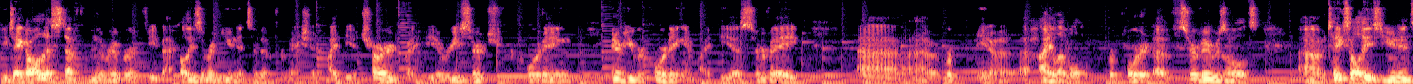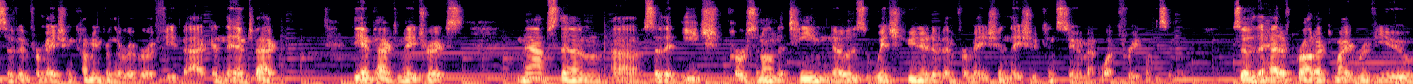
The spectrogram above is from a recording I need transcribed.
you take all this stuff from the river of feedback, all these different units of information. It might be a chart, it might be a research recording, interview recording, it might be a survey uh, you know, a high level report of survey results. Um, it takes all these units of information coming from the river of feedback, and the impact, the impact matrix maps them uh, so that each person on the team knows which unit of information they should consume at what frequency. So the head of product might review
